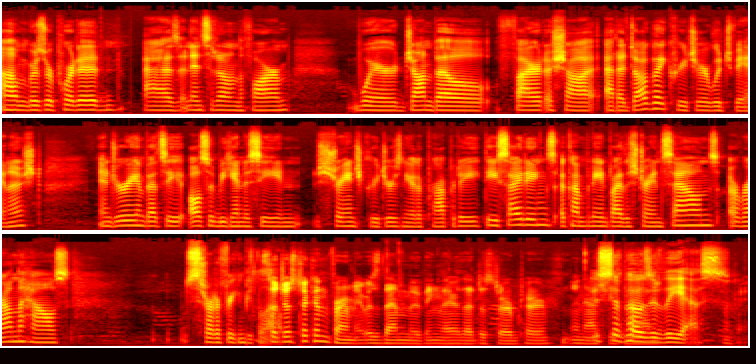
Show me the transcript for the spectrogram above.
um, was reported as an incident on the farm where John Bell fired a shot at a dog-like creature which vanished. And Drury and Betsy also began to see strange creatures near the property. These sightings, accompanied by the strange sounds around the house, started freaking people So out. So, just to confirm, it was them moving there that disturbed her, and mad. Supposedly, yes. Okay.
